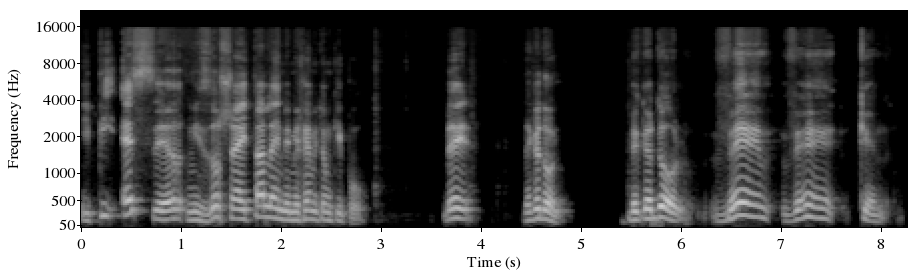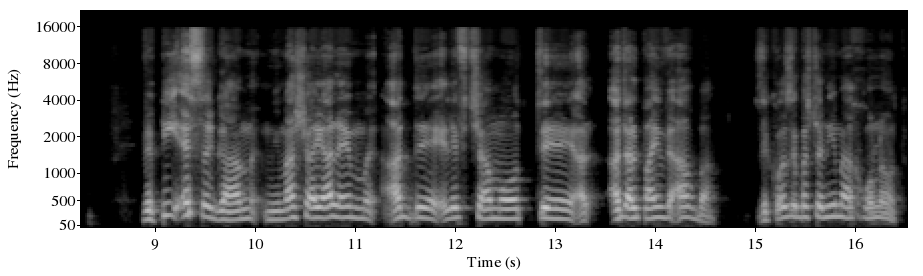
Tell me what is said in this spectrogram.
היא פי עשר מזו שהייתה להם במלחמת יום כיפור. בגדול. בגדול, וכן, ופי עשר גם ממה שהיה להם עד 1900, אה, עד 2004. זה כל זה בשנים האחרונות.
